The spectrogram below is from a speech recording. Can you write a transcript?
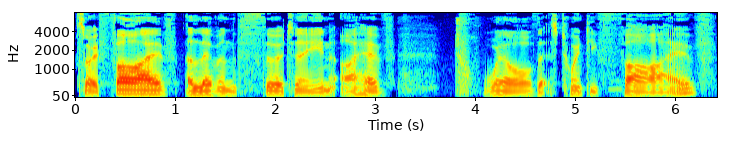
sorry, 5, 11, 13. I have 12, that's 25.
